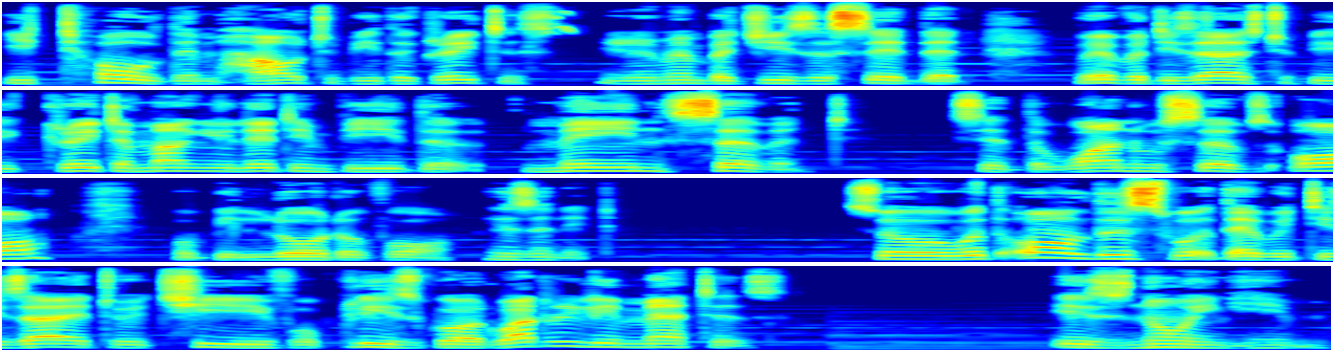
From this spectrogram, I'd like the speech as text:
he told them how to be the greatest. You remember jesus said that whoever desires to be great among you let him be the main servant. He said the one who serves all will be lord of all isn't it? So with all this that we desire to achieve or please god what really matters is knowing him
